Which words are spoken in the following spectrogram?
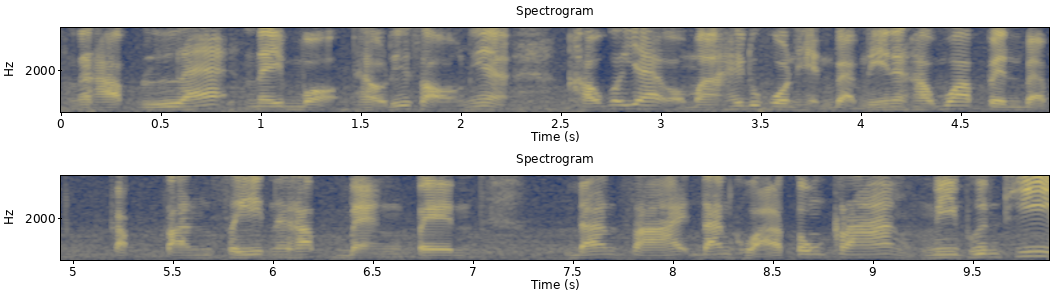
ๆนะครับ และในเบาะแถวที่2เนี่ยเขาก็แยกออกมาให้ทุกคนเห็นแบบนี้นะครับ ว่าเป็นแบบกับตันซีทนะครับแบ่งเป็นด้านซ้าย ด้านขวาตรงกลาง มีพื้นที่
